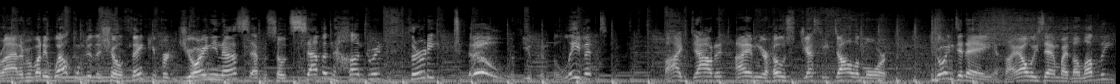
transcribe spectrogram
All right, everybody, welcome to the show. Thank you for joining us. Episode 732, if you can believe it. I doubt it. I am your host, Jesse Dollemore, joined today, as I always am, by the lovely,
